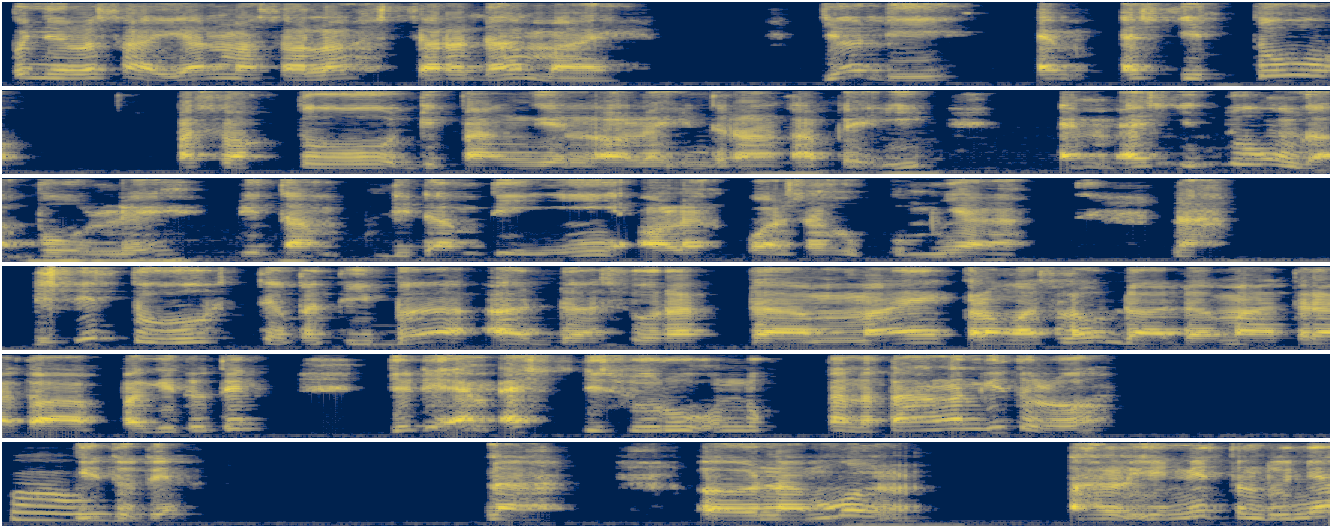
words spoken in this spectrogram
penyelesaian masalah secara damai. Jadi MS itu pas waktu dipanggil oleh internal KPI, MS itu nggak boleh didampingi oleh kuasa hukumnya. Nah, di situ tiba-tiba ada surat damai kalau nggak salah udah ada materi atau apa gitu tin. Jadi MS disuruh untuk tanda tangan gitu loh. Wow. gitu tin. Nah eh, namun hal ini tentunya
